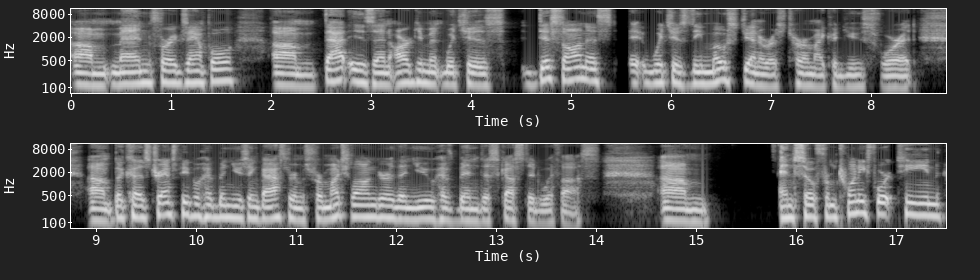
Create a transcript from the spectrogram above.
um, men, for example, um, that is an argument which is dishonest, which is the most generous term I could use for it, um, because trans people have been using bathrooms for much longer than you have been disgusted with us. Um, and so from 2014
